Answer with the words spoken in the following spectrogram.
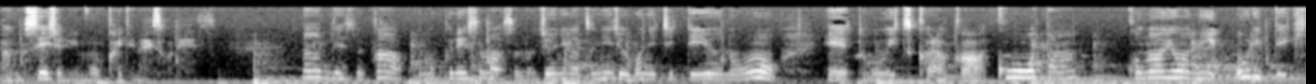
あの聖書にも書いてないそうです。なんですがこのクリスマスの12月25日っていうのをえーと、いつからか降誕このように降りてき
